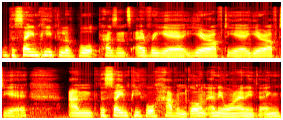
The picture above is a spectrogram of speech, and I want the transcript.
the same people have bought presents every year, year after year, year after year, and the same people haven't gotten anyone anything.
